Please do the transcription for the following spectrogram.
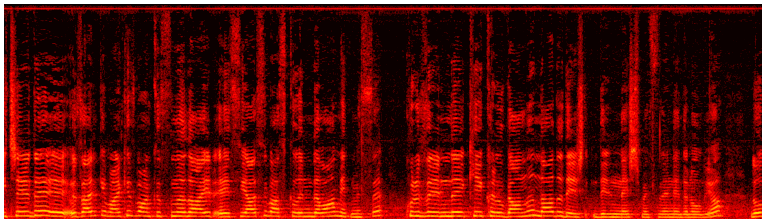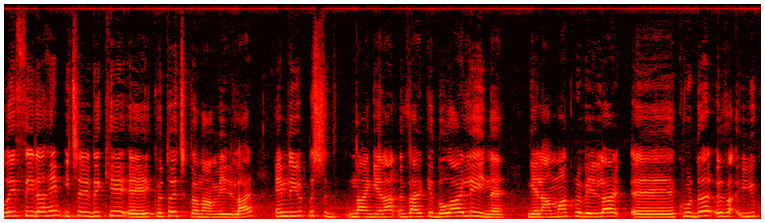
içeride e, özellikle Merkez Bankası'na dair e, siyasi baskıların devam etmesi kur üzerindeki kırılganlığın daha da deri- derinleşmesine neden oluyor. Dolayısıyla hem içerideki e, kötü açıklanan veriler hem de yurt dışından gelen özellikle dolar lehine gelen makro veriler e, kurda yük,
